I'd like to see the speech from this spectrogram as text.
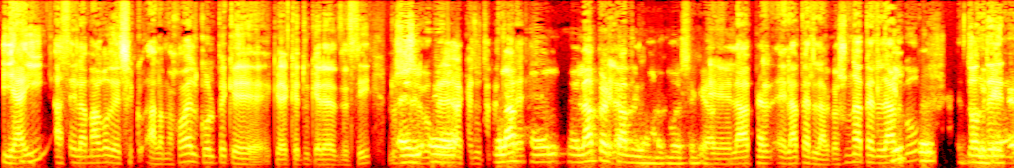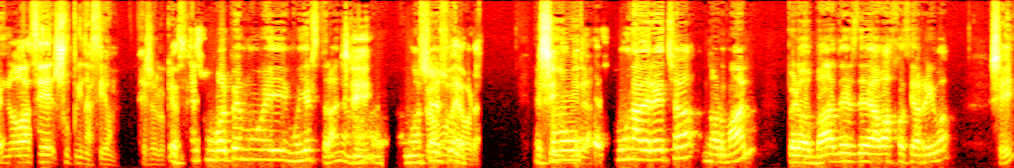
Y ahí hace el amago de ese, a lo mejor el golpe que, que, tú quieres decir. No sé el, si el golpe que tú te. El, el, upper largo ese que hace. El upper, el upper largo. Es un upper largo donde no hace supinación. Eso es lo que es, hace. Es un golpe muy, muy extraño, sí. ¿no? No sé de ahora. Es, Sí, como, mira. es como una derecha normal, pero va desde abajo hacia arriba Sí.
